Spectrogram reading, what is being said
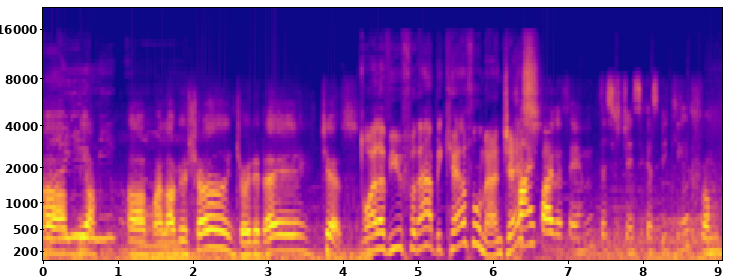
Um, yeah. Um, I love your show. Enjoy the day. Cheers. Oh, I love you for that. Be careful, man. Jess? Hi, 5FM. This is Jessica speaking from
